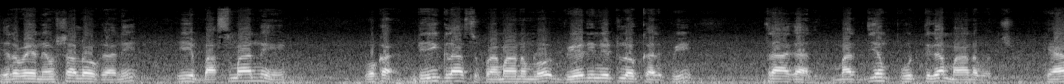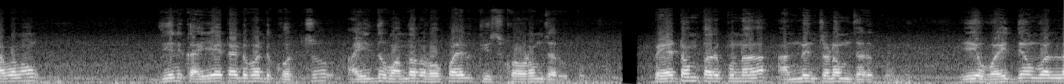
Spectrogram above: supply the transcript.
ఇరవై నిమిషాల్లో కానీ ఈ భస్మాన్ని ఒక టీ గ్లాసు ప్రమాణంలో వేడి నీటిలో కలిపి త్రాగాలి. మద్యం పూర్తిగా మానవచ్చు. కేవలం దీనికి అయ్యేటటువంటి ఖర్చు ఐదు వందల రూపాయలు తీసుకోవడం జరుగుతుంది. పీఠం తరపున అందించడం జరుగుతుంది. ఈ వైద్యం వల్ల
